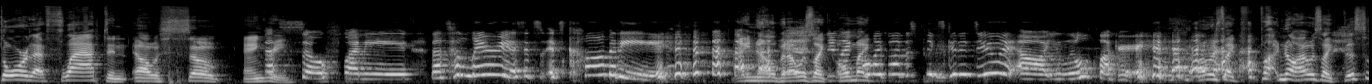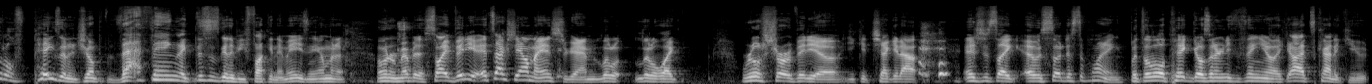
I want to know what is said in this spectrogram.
door that flapped, and oh, I was so angry. That's so funny. That's hilarious. It's it's comedy. I know, but I was like, oh like, my oh my god, this pig's gonna do it. Oh, you little fucker. I was like, fuck, no, I was like, this little pig's gonna jump that thing. Like, this is gonna be fucking amazing. I'm gonna, I'm gonna remember this. So I video. It's actually on my Instagram. Little, little like, real short video. You could check it out. And it's just like it was so disappointing. But the little pig goes underneath the thing. And you're like, ah, it's kind of cute.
